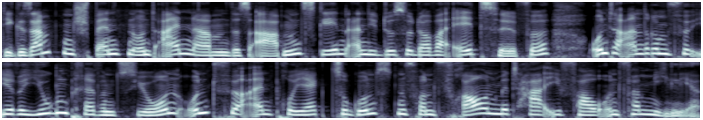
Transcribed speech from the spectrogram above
Die gesamten Spenden und Einnahmen des Abends gehen an die Düsseldorfer AIDS-Hilfe, unter anderem für ihre Jugendprävention und für ein Projekt zugunsten von Frauen mit HIV und Familie.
